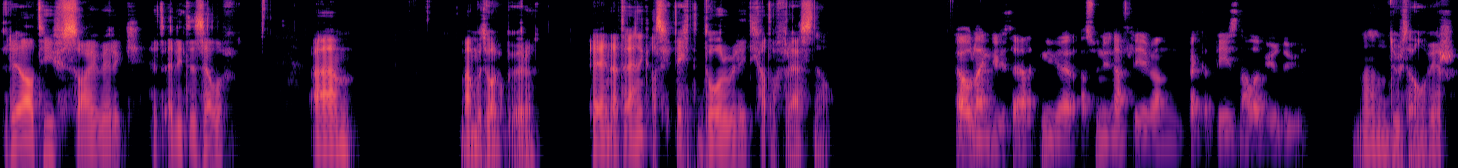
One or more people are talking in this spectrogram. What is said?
relatief saai werk, het editen zelf. Ehm, maar het moet wel gebeuren. En uiteindelijk, als je echt doorwerkt, gaat dat vrij snel. Ja, hoe lang duurt het eigenlijk? Nu, eh, als we nu een aflevering van pak dat deze een half uur duurt. Dan duurt dat ongeveer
